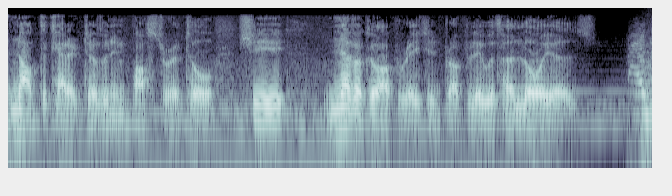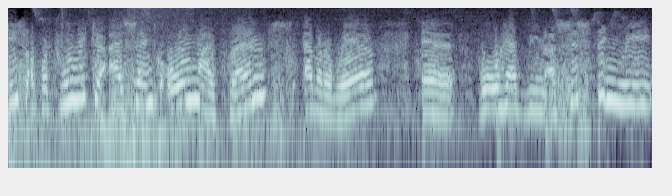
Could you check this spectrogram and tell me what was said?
not the character of an impostor at all. She never cooperated properly with her lawyers. By this opportunity, I thank all my friends everywhere uh, who have been assisting me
